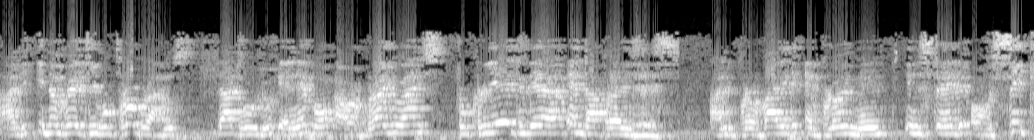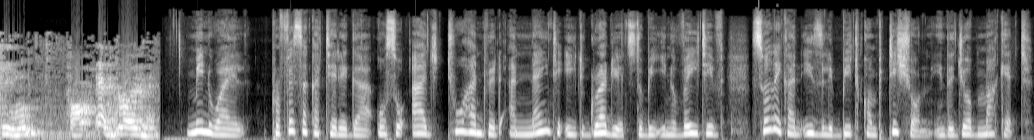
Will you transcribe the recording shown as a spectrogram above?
and innovative programs that would enable our graduates to create their enterprises and provide employment instead of seeking for employment. Meanwhile, Professor Kateregga also urged 298 graduates to be innovative so they can easily beat competition in the job market.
